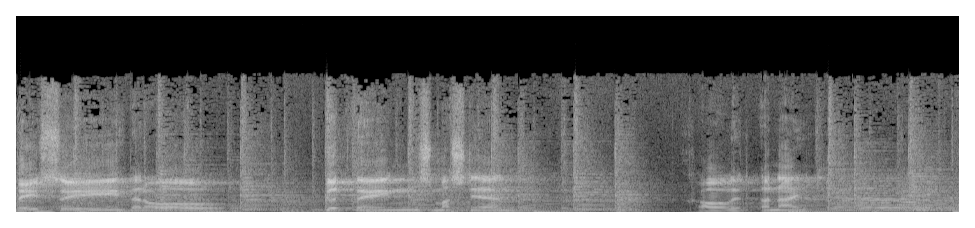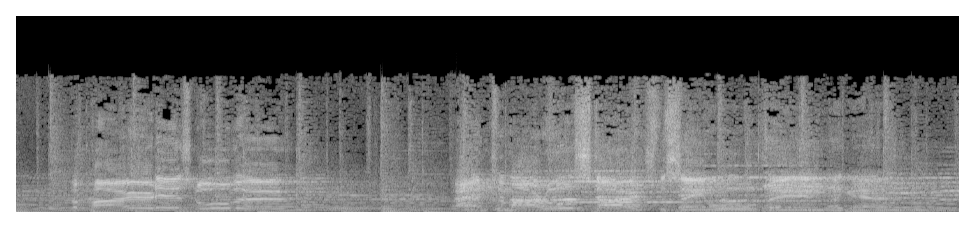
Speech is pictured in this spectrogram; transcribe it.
They say that all good things must end. Call it a night. The party's over. And tomorrow starts the same old thing again.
